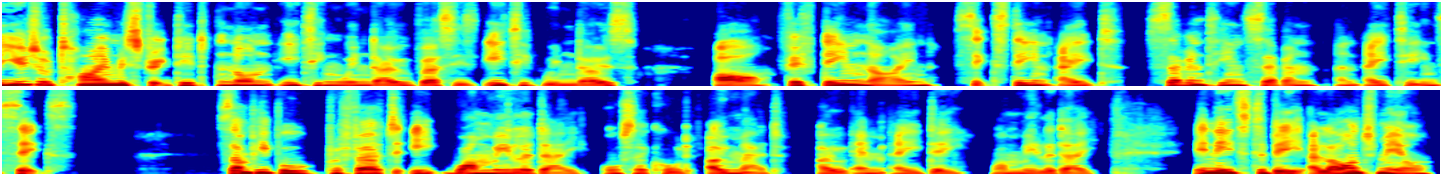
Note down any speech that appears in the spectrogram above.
The usual time restricted non eating window versus eating windows are 15 9, 16 8, 17 7, and 18 6. Some people prefer to eat one meal a day, also called OMAD, O M A D, one meal a day. It needs to be a large meal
